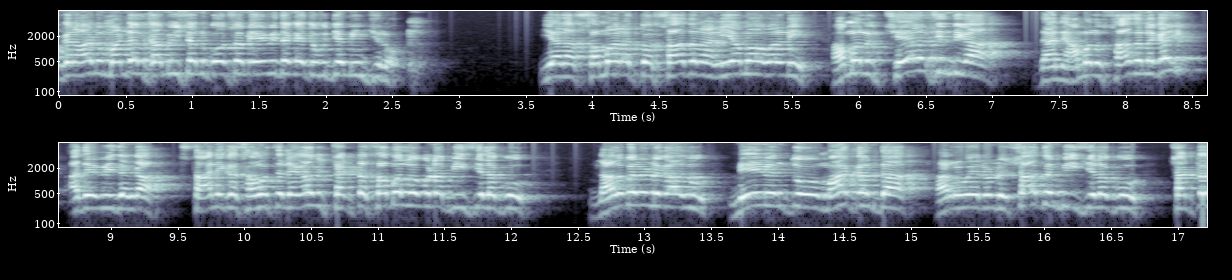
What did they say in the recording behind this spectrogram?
ఒకనాడు మండల్ కమిషన్ కోసం ఏ విధంగా అయితే ఉద్యమించినో ఇలా సమానత్వ సాధన నియమావళిని అమలు చేయాల్సిందిగా దాని అమలు సాధనకై అదేవిధంగా స్థానిక సంస్థలే కాదు చట్ట సభల్లో కూడా బీసీలకు నలభై రెండు కాదు మేమెంతో మాకంత అరవై రెండు శాతం బీసీలకు చట్ట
